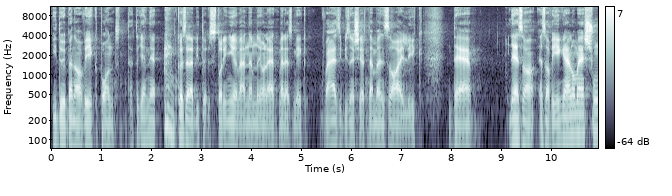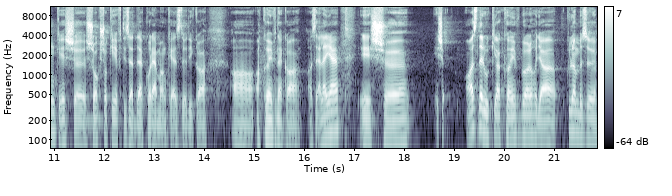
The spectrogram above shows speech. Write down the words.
időben a végpont. Tehát, hogy ennél közelebbi sztori nyilván nem nagyon lehet, mert ez még kvázi bizonyos értelemben zajlik, de, de ez, a, ez a végállomásunk, és sok-sok évtizeddel korábban kezdődik a, a, a könyvnek a, az eleje, és, és az derül ki a könyvből, hogy a különböző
